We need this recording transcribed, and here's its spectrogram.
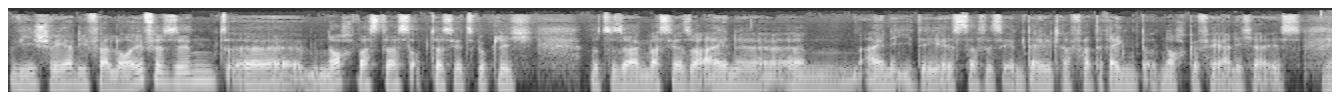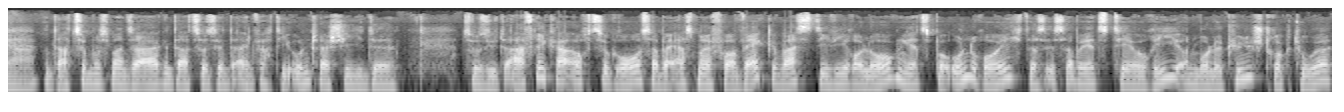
wie schwer die Verläufe sind, äh, noch was das, ob das jetzt wirklich sozusagen, was ja so eine, ähm, eine Idee ist, dass es eben Delta verdrängt und noch gefährlicher ist. Ja. Und dazu muss man sagen, dazu sind einfach die Unterschiede zu Südafrika auch zu groß. Aber erstmal vorweg, was die Virologen jetzt beunruhigt, das ist aber jetzt Theorie und Molekülstruktur,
